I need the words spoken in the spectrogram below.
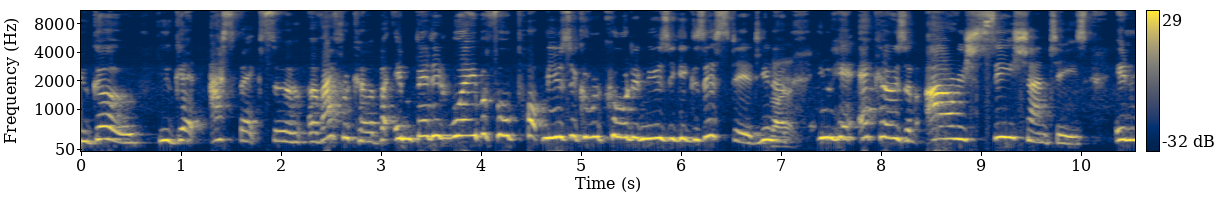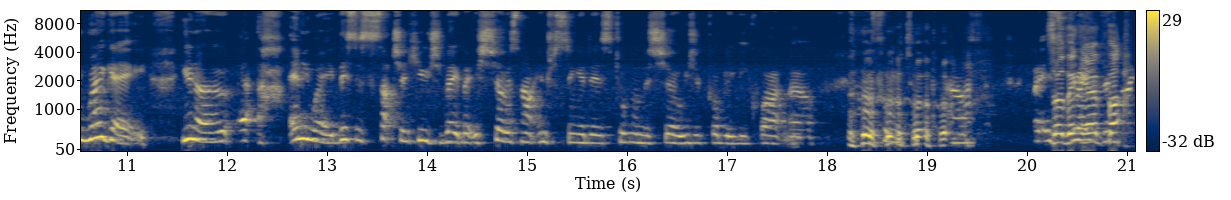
you go, you get aspects of, of Africa, but embedded way before pop music or recorded music existed. You know, Right. you hear echoes of Irish sea shanties in reggae. You know, uh, anyway, this is such a huge debate, but it shows how interesting it is. Talking on the show, we should probably be quiet now. before we talk about- But it's So the that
